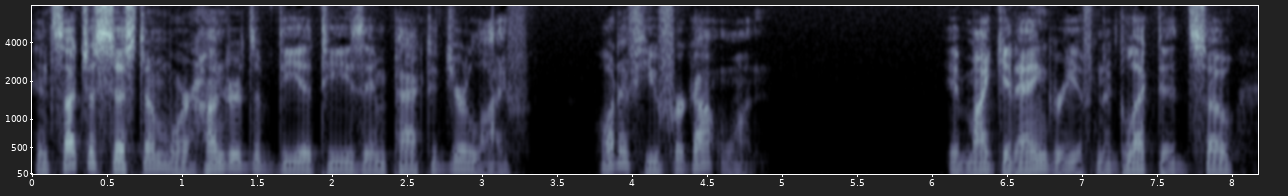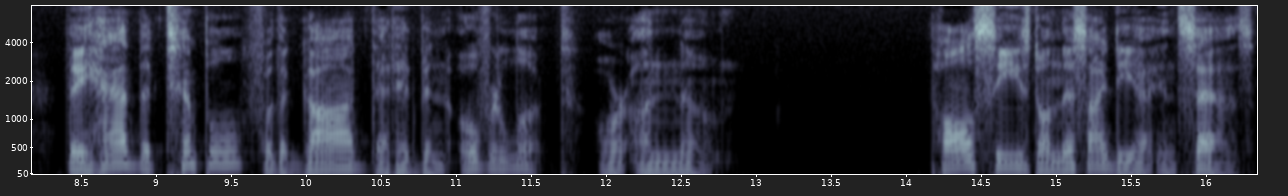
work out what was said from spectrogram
In such a system where hundreds of deities impacted your life, what if you forgot one? It might get angry if neglected, so they had the temple for the God that had been overlooked or unknown. Paul seized on this idea and says,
